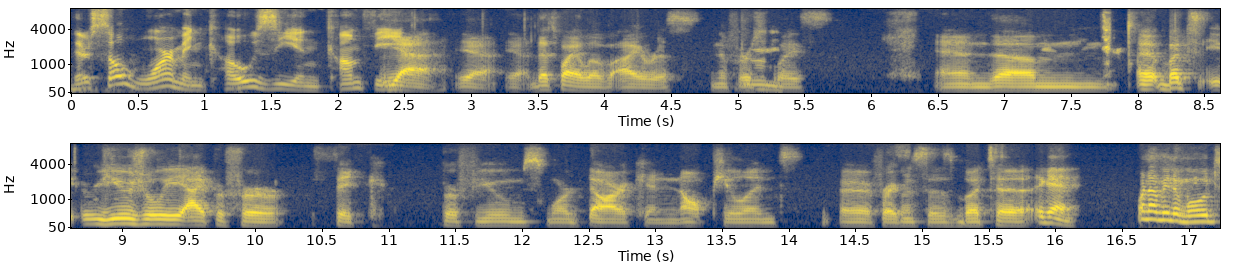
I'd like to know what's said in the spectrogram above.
They're so warm and cozy and comfy. yeah, yeah, yeah. That's why I love Iris in the first Mm. place. And um, uh, but usually I prefer thick perfumes, more dark and opulent uh, fragrances. But uh, again, when I'm in the mood,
